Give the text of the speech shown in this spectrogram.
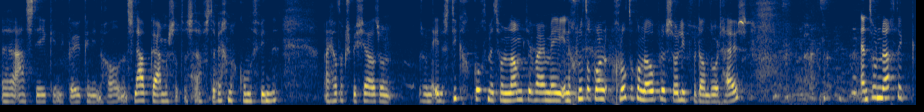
uh, aansteken in de keuken en in de hal en de slaapkamer, zodat we s'avonds de weg nog konden vinden. Hij had ook speciaal zo'n zo'n elastiek gekocht met zo'n lampje waarmee je in de grotten kon, kon lopen, dus zo liepen we dan door het huis. En toen dacht ik,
